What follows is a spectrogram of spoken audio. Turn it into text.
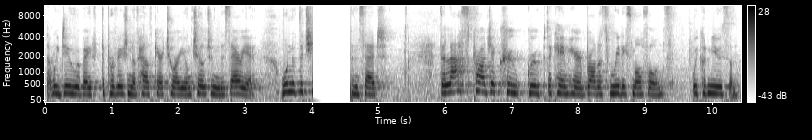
that we do about the provision of healthcare to our young children in this area, one of the chiefs said, the last project group that came here brought us really small phones we couldn't use them.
